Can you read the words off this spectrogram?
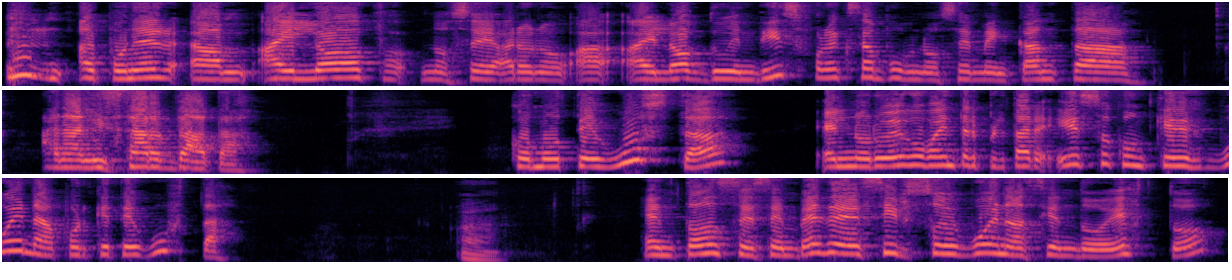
al poner um, I love, no sé, I don't know, I, I love doing this, for example, no sé, me encanta analizar data. Como te gusta, el noruego va a interpretar eso con que eres buena porque te gusta. Ah, Entonces, en vez de decir soy bueno haciendo esto,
